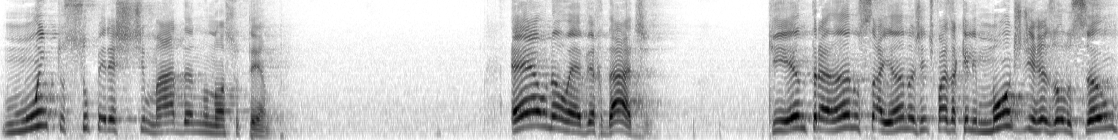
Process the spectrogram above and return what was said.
muito superestimada no nosso tempo. É ou não é verdade que entra ano, sai ano, a gente faz aquele monte de resolução,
